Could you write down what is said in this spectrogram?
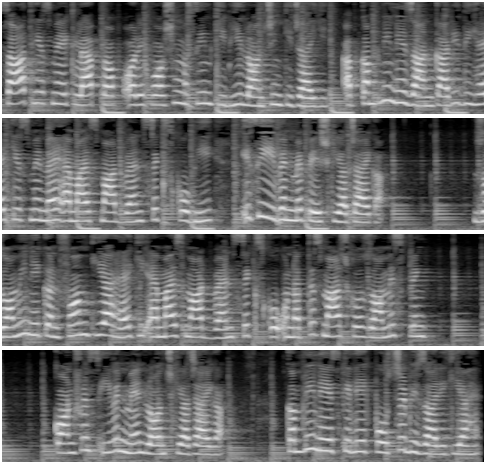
साथ ही इसमें एक लैपटॉप और एक वॉशिंग मशीन की भी लॉन्चिंग की जाएगी। अब कंपनी ने जानकारी दी है कि इसमें नए M I smart band six को भी इसी इवेंट में पेश किया जाएगा। जोमी ने कंफर्म किया है कि M I smart band six को उनतीस मार्च को जोमी स्प्रिंग कॉन्फ्रेंस इवेंट में लॉन्च किया जाएगा। कंपनी ने इसके लिए एक पोस्टर भी जारी किया है।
